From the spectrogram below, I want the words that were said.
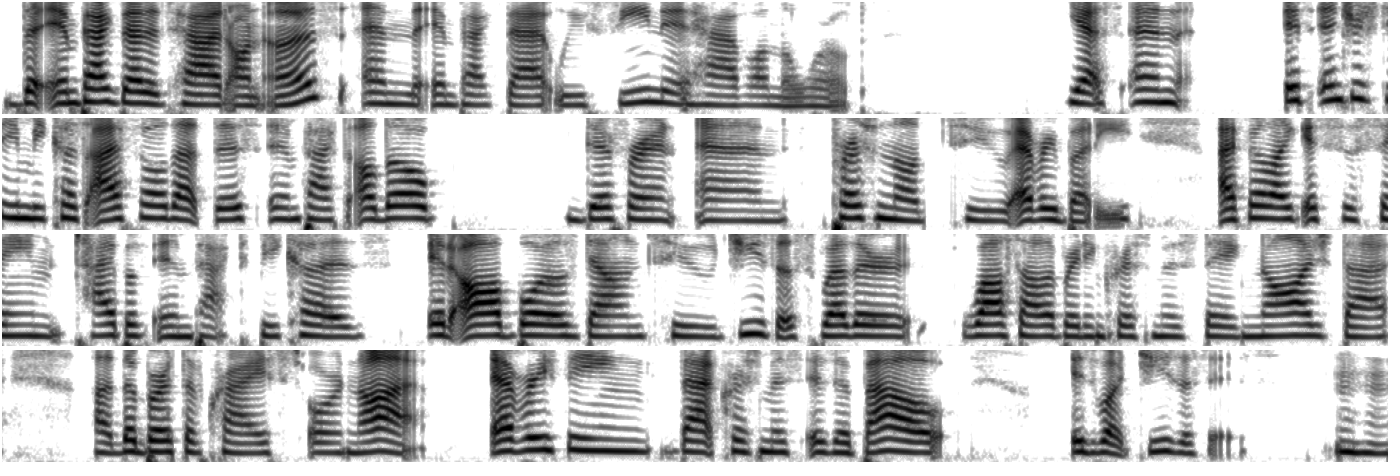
the impact that it's had on us and the impact that we've seen it have on the world. Yes, and it's interesting because I feel that this impact, although different and personal to everybody, I feel like it's the same type of impact because it all boils down to Jesus, whether while celebrating Christmas they acknowledge that uh, the birth of Christ or not. Everything that Christmas is about is what Jesus is. Mm-hmm.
